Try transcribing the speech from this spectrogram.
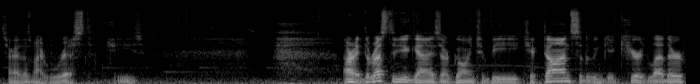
Sorry, that's my wrist. Jeez. All right, the rest of you guys are going to be kicked on so that we can get cured leather.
